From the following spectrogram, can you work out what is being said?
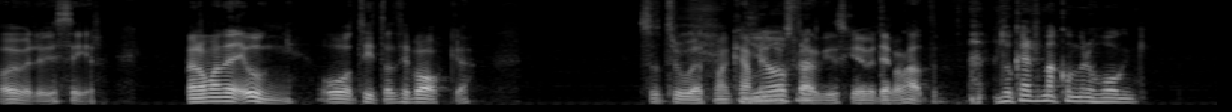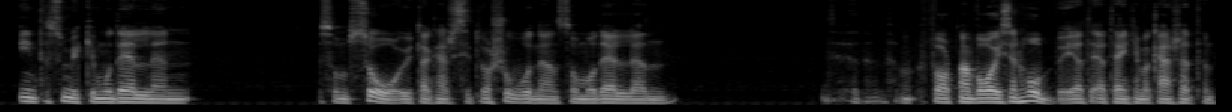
över det vi ser. Men om man är ung och tittar tillbaka så tror jag att man kan bli Ja, nostalgisk över det man hade. Då kanske man kommer ihåg, inte så mycket modellen som så, utan kanske situationen som modellen vart man var i sin hobby. Jag, jag tänker mig kanske att en,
